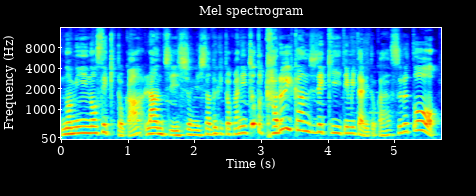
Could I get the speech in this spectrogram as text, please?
飲みの席とかランチ一緒にした時とかにちょっと軽い感じで聞いてみたりとかすると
